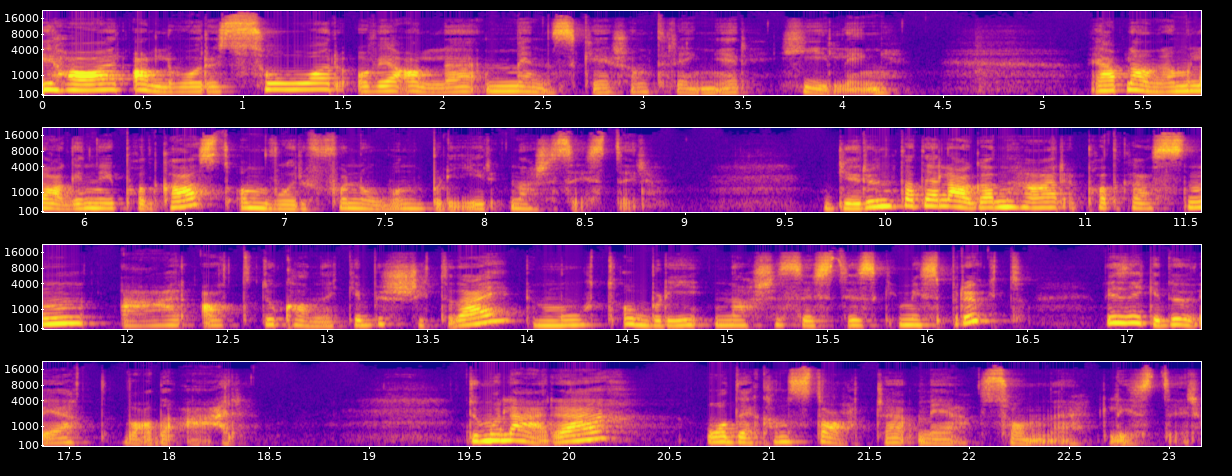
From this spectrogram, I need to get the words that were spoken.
Vi har alle våre sår, og vi har alle mennesker som trenger healing. Jeg har planer om å lage en ny podkast om hvorfor noen blir narsissister. Grunnen til at jeg laga denne podkasten, er at du kan ikke beskytte deg mot å bli narsissistisk misbrukt hvis ikke du vet hva det er. Du må lære, og det kan starte med sånne lister.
